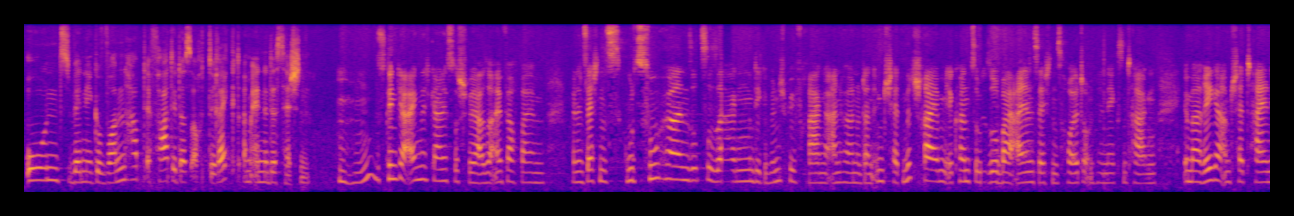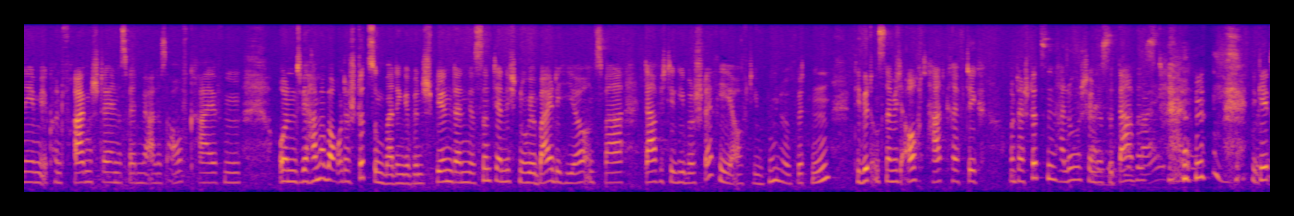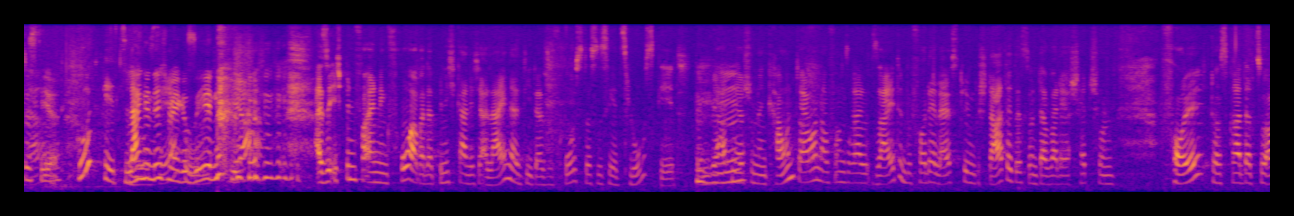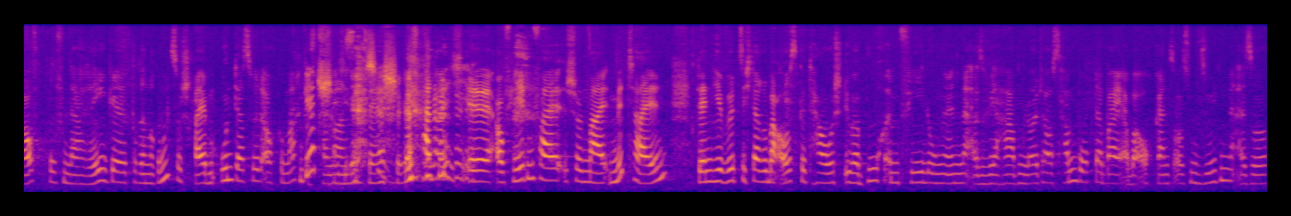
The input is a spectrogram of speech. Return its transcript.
Und wenn ihr gewonnen habt, erfahrt ihr das auch direkt am Ende der Session. Mhm. Das klingt ja eigentlich gar nicht so schwer. Also einfach beim, bei den Sessions gut zuhören sozusagen, die Gewinnspielfragen anhören und dann im Chat mitschreiben. Ihr könnt sowieso bei allen Sessions heute und in den nächsten Tagen immer reger am Chat teilnehmen. Ihr könnt Fragen stellen, das werden wir alles aufgreifen. Und wir haben aber auch Unterstützung bei den Gewinnspielen, denn es sind ja nicht nur wir beide hier. Und zwar darf ich die liebe Steffi auf die Bühne bitten. Die wird uns nämlich auch tatkräftig unterstützen. Hallo, schön, dass du da bist. Wie geht es dir? Gut geht's mir. Lange nicht mehr gesehen. Ja. Also ich bin vor allen Dingen froh, aber da bin ich gar nicht alleine, die da so froh ist, dass es jetzt losgeht. Denn mhm. wir hatten ja schon einen Countdown auf unserer Seite, bevor der Livestream gestartet ist und da war der Chat schon voll. Du hast gerade dazu aufgerufen, da rege drin rumzuschreiben und das wird auch gemacht. Wird schon, ich, sehr schön. Ich kann euch äh, auf jeden Fall schon mal mitteilen, denn hier wird sich darüber ausgetauscht, über Buchempfehlungen. Also wir haben Leute aus Hamburg dabei, aber auch ganz aus dem Süden. Also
